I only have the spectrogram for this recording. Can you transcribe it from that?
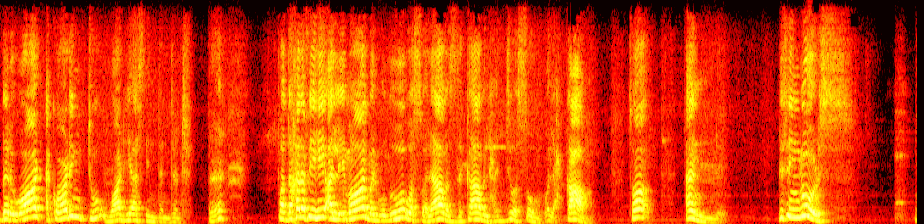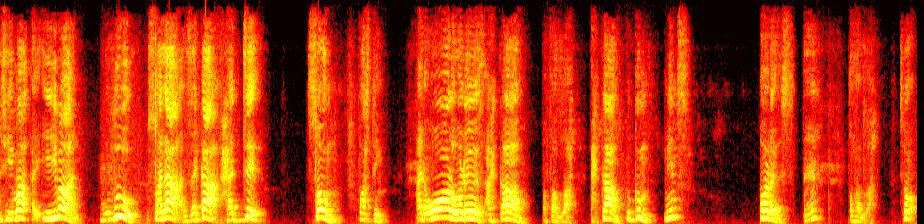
the reward according to what he has intended. Eh? فدخل فيه الإيمان والوضوء والصلاة والزكاة والحج والصوم والأحكام. So, and this includes this iman, iman wudu, salah, zakah, hajj, saum, fasting, and all orders ahkam of Allah. Ahkam, hukum means orders eh, of Allah. So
